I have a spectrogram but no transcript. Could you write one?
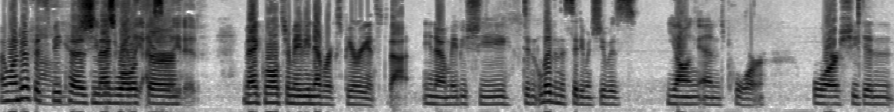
I wonder if it's um, because Meg Wolitzer, really Meg Wolitzer maybe never experienced that. You know, maybe she didn't live in the city when she was young and poor, or she didn't.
